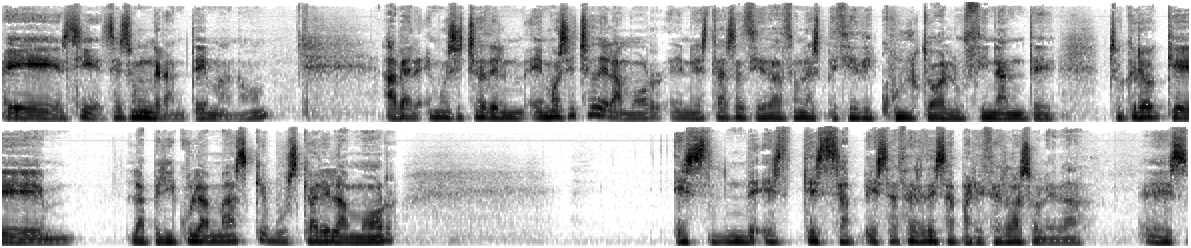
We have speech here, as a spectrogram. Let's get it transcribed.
eh, sí, ese es un gran tema, ¿no? A ver, hemos hecho, del, hemos hecho del amor en esta sociedad una especie de culto alucinante. Yo creo que la película, más que buscar el amor, es, es, hacer desaparecer la soledad. Es,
